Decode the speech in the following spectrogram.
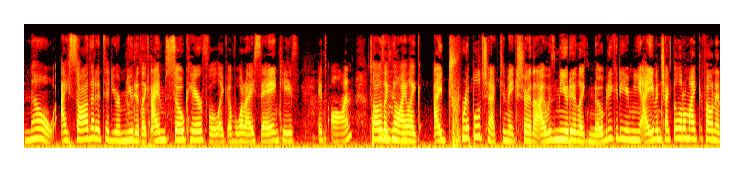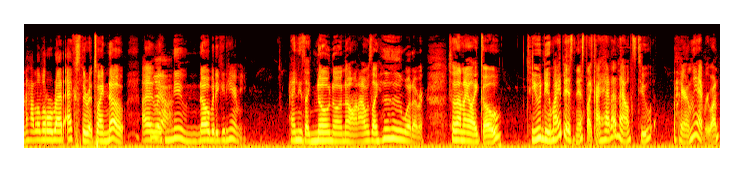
no. I saw that it said you were muted. Like I'm so careful, like of what I say in case it's on." So I was like, "No, I like I triple checked to make sure that I was muted, like nobody could hear me. I even checked the little microphone and it had a little red X through it, so I know I like Yeah. knew nobody could hear me." And he's like, "No, no, no," and I was like, "Whatever." So then I like go to do my business, like I had announced to apparently everyone,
